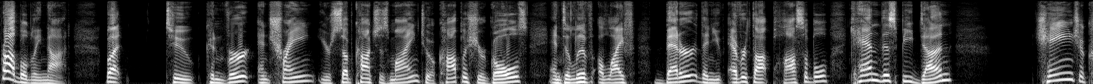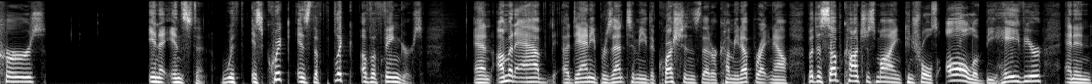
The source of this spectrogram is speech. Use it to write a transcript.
Probably not. But to convert and train your subconscious mind to accomplish your goals and to live a life better than you've ever thought possible. Can this be done? Change occurs in an instant with as quick as the flick of a fingers. And I'm going to have uh, Danny present to me the questions that are coming up right now. But the subconscious mind controls all of behavior. And in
